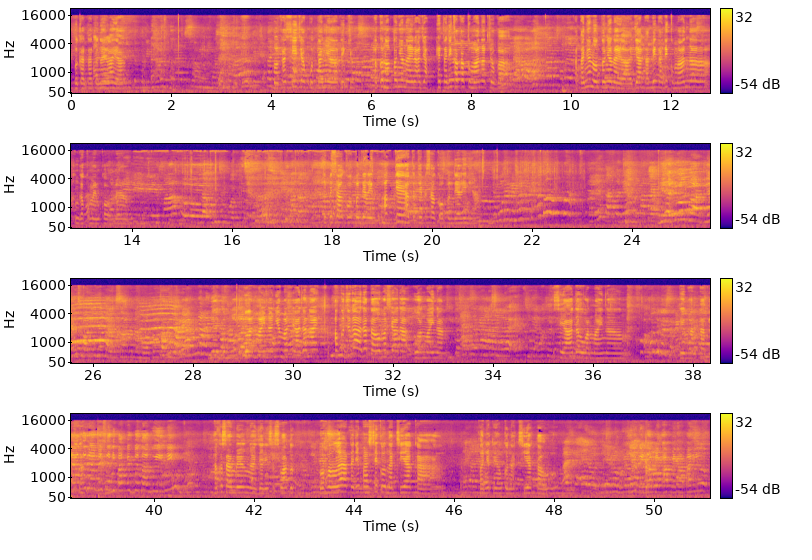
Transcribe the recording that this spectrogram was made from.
Bukan Tante Naila ya. Makasih caputannya, thank you. Aku nontonnya Naira aja. Eh tadi kakak ke mana coba? Katanya nontonnya Naila aja tapi tadi ke mana? Nggak komen komen tipisal kau pendelin. Oke aku tipisal kau pendelin ya. Uang mainannya masih ada naik aku juga ada tahu masih ada uang mainan. Masih ada uang mainan tim teater yang biasa dipakai buat lagu ini. Aku sambil ngajarin sesuatu. Bohonglah tadi pasti ku Nacia kan banyak yang ku Nacia tahu yuk kita make up make upan yuk.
